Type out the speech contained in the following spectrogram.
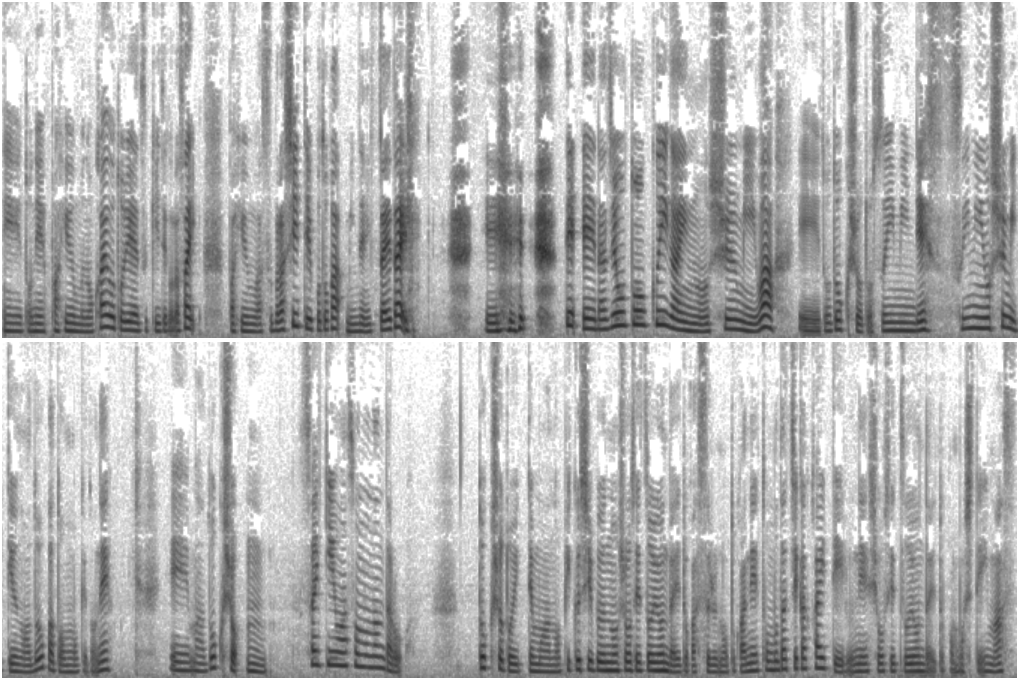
えっ、ー、とね、Perfume の回をとりあえず聞いてください。Perfume は素晴らしいっていうことがみんなに伝えたい。えー、で、えー、ラジオトーク以外の趣味は、えっ、ー、と、読書と睡眠です。睡眠を趣味っていうのはどうかと思うけどね。えまあ、読書。うん。最近はそのなんだろう。読書といってもあのピクシブの小説を読んだりとかするのとかね友達が書いているね小説を読んだりとかもしています。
